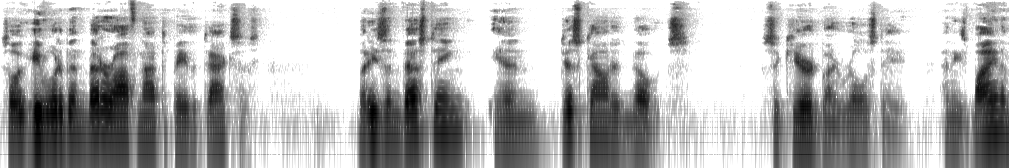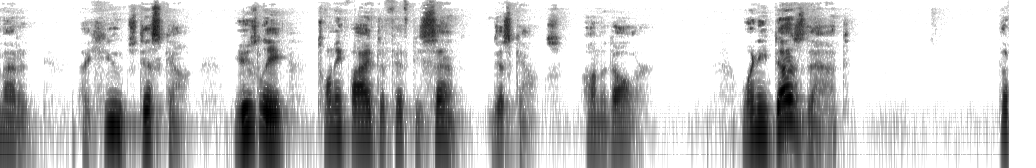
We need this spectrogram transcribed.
So he would have been better off not to pay the taxes. But he's investing in discounted notes secured by real estate. And he's buying them at a, a huge discount, usually 25 to 50 cent discounts on the dollar. When he does that, the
